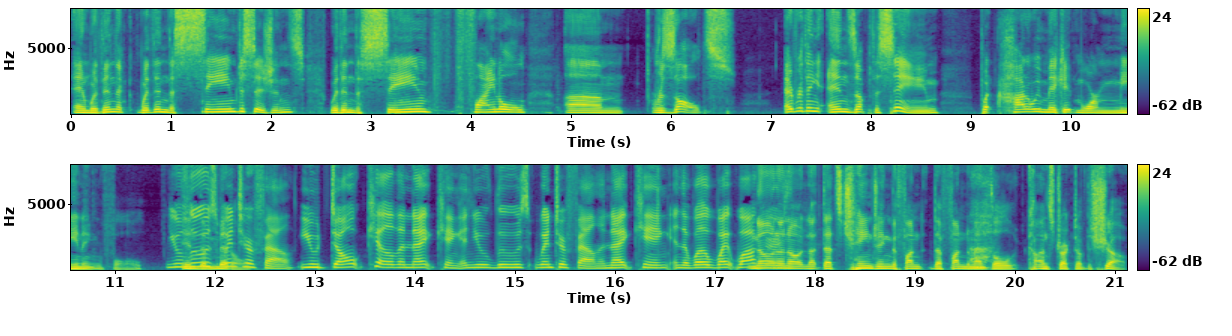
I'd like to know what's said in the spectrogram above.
and within the within the same decisions within the same final um, results everything ends up the same but how do we make it more meaningful You lose? Winterfell. You don't kill the Night King, and you lose Winterfell. The Night King and the White Walkers. no no no no, that's changing the fun the fundamental construct of the show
